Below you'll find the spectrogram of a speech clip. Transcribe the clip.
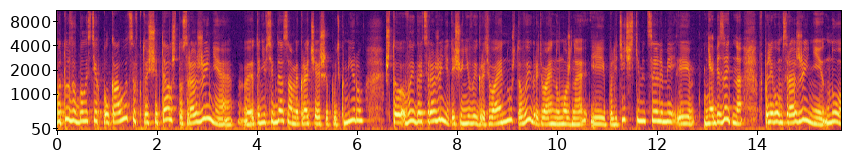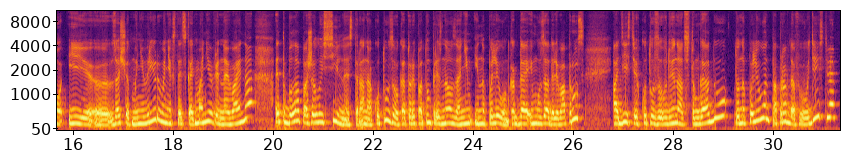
Кутузов был из тех полководцев, кто считал, что сражение – это не всегда самый кратчайший путь к миру, что выиграть сражение – это еще не выиграть войну, что выиграть войну можно и политическими целями, и не обязательно в полевом сражении, но и э, за счет маневрирования, кстати сказать, маневренная война – это была, пожалуй, сильная сторона Кутузова, который потом признал за ним и Наполеон. Когда ему задали вопрос, о действиях Кутузова в 12 году, то Наполеон, оправдав его действия,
